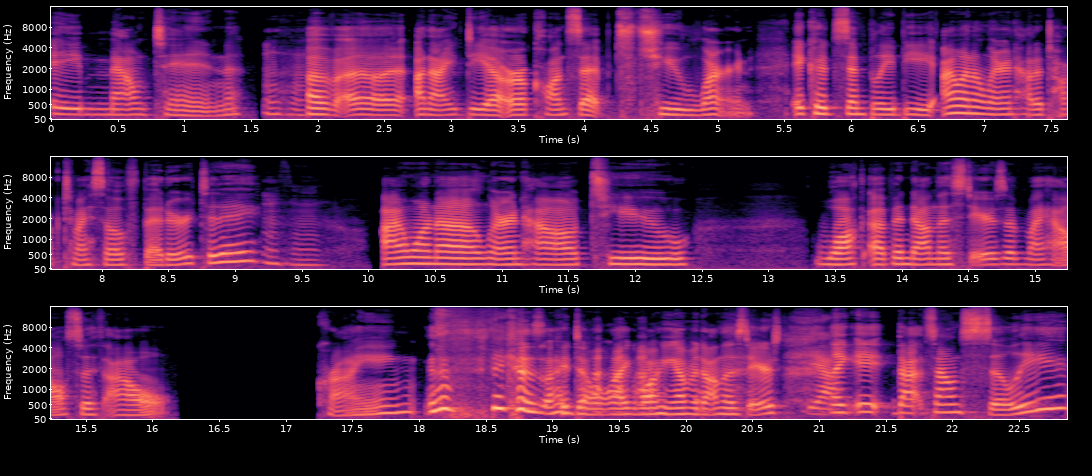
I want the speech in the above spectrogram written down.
a mountain Mm-hmm. of a, an idea or a concept to learn. It could simply be I want to learn how to talk to myself better today. Mm-hmm. I want to learn how to walk up and down the stairs of my house without crying because I don't like walking up and down the stairs. Yeah. Like it that sounds silly,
